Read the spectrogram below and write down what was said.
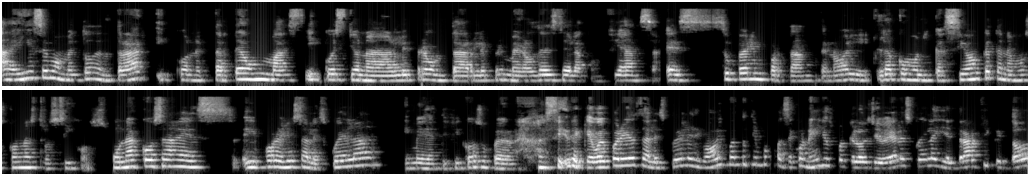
ahí ese momento de entrar y conectarte aún más y cuestionarle, preguntarle primero desde la confianza. Es súper importante, ¿no? la comunicación que tenemos con nuestros hijos. Una cosa es ir por ellos a la escuela y me identifico súper así, de que voy por ellos a la escuela y digo, ay, ¿cuánto tiempo pasé con ellos? Porque los llevé a la escuela y el tráfico y todo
